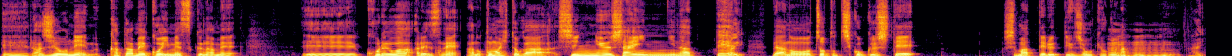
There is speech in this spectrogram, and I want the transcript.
えーラジオネーム片目濃いめ少なめえーこれはあれですねあのこの人が新入社員になって、はいであのちょっと遅刻してしまってるっていう状況う、かな、うんうんうんはい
